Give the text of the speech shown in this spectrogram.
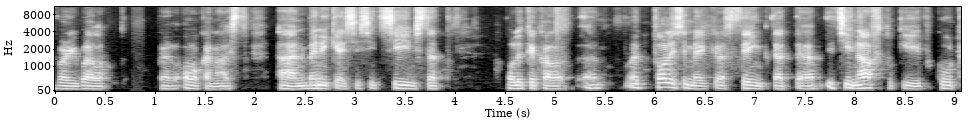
very well well organized. And many cases it seems that political uh, policymakers think that uh, it's enough to give good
